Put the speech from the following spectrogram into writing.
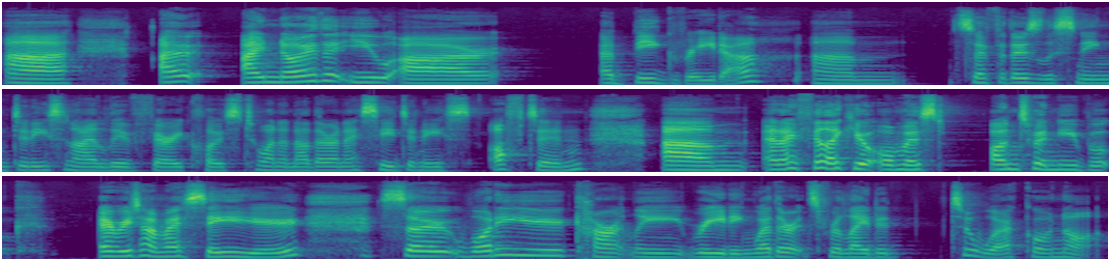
Uh, I, I know that you are a big reader. Um, So, for those listening, Denise and I live very close to one another, and I see Denise often. Um, and I feel like you're almost onto a new book every time I see you. So, what are you currently reading, whether it's related to work or not?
